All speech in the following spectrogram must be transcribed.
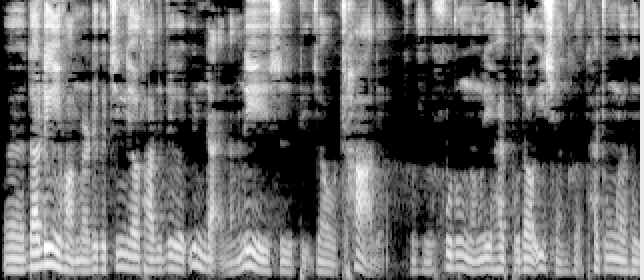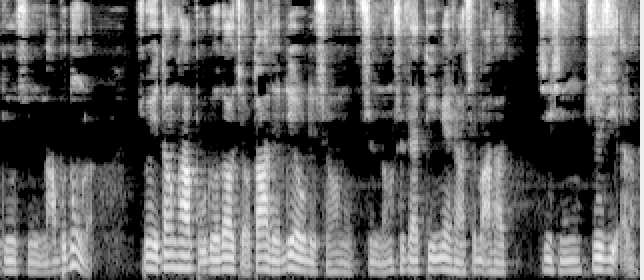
呃，但另一方面，这个金雕它的这个运载能力是比较差的，就是负重能力还不到一千克，太重了它就是拿不动了。所以当它捕捉到较大的猎物的时候呢，只能是在地面上先把它。进行肢解了，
